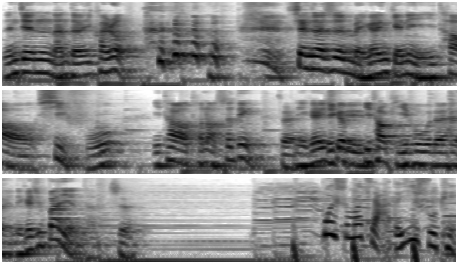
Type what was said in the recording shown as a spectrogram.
人间难得一块肉。现在是每个人给你一套戏服，一套头脑设定，对，你可以一个去一套皮肤对，对，你可以去扮演它。是。为什么假的艺术品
